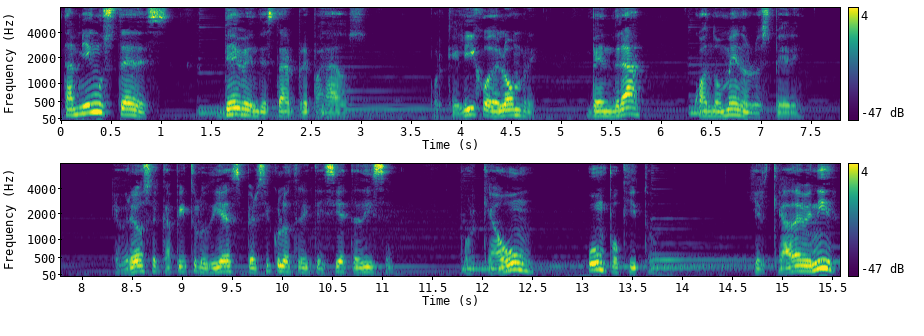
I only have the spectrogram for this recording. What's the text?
también ustedes deben de estar preparados porque el Hijo del Hombre vendrá cuando menos lo esperen. Hebreos el capítulo 10, versículo 37 dice, porque aún un poquito, y el que ha de venir,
